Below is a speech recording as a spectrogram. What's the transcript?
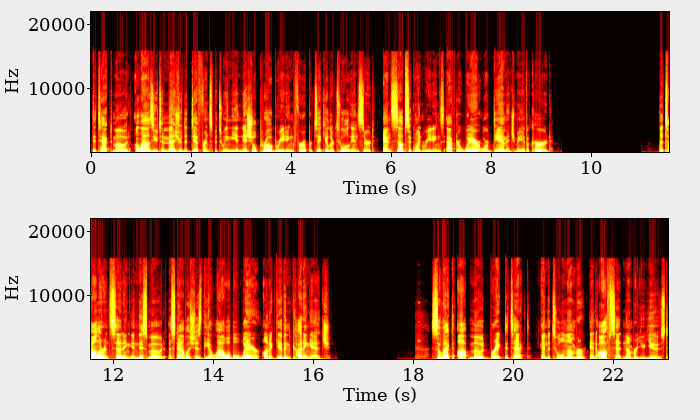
Detect mode allows you to measure the difference between the initial probe reading for a particular tool insert and subsequent readings after wear or damage may have occurred. The tolerance setting in this mode establishes the allowable wear on a given cutting edge. Select Op Mode Break Detect and the tool number and offset number you used.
